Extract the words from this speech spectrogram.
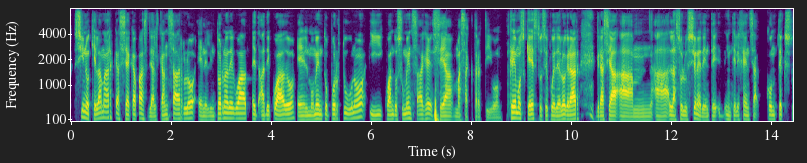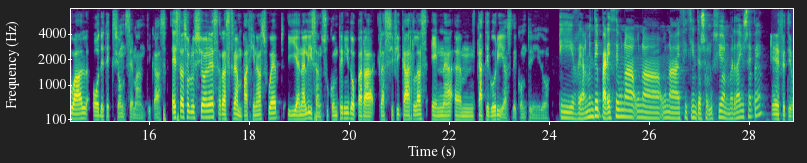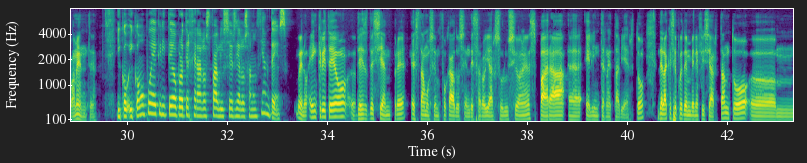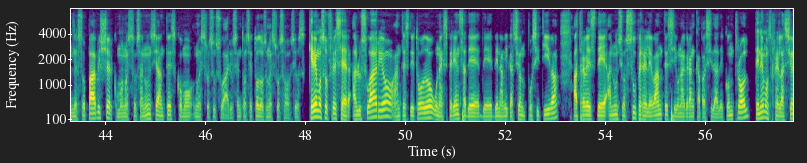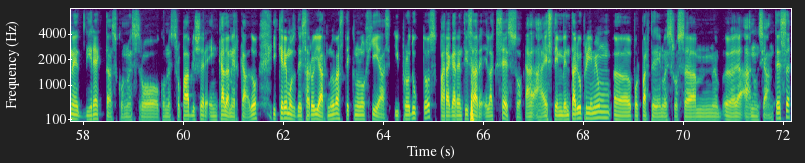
sino que la marca sea capaz de alcanzarlo en el entorno adecuado, en el momento oportuno y cuando su mensaje sea más atractivo. Creemos que esto se puede lograr gracias a, mm, a las soluciones de inte inteligencia contextual o detección semánticas. Estas soluciones rastrean páginas web y analizan su contenido para clasificarlas en um, categorías de contenido. Y realmente parece una, una, una eficiente solución, ¿verdad, Giuseppe? Efectivamente. ¿Y cómo, ¿Y cómo puede Criteo proteger a los publishers y a los anunciantes? Bueno, en Criteo desde siempre estamos enfocados en desarrollar soluciones para eh, el Internet abierto, de la que se pueden beneficiar tanto eh, nuestro publisher como nuestros anunciantes como nuestros usuarios, entonces todos nuestros socios. Queremos ofrecer al usuario, antes de todo, una experiencia de, de, de navegación positiva a través de anuncios súper relevantes y una gran capacidad de control. Tenemos relaciones directas con nuestro, con nuestro publisher en cada mercado y queremos desarrollar nuevas tecnologías y productos para garantizar el acceso a, a este inventario premium uh, por parte de nuestros um, uh, anunciantes,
